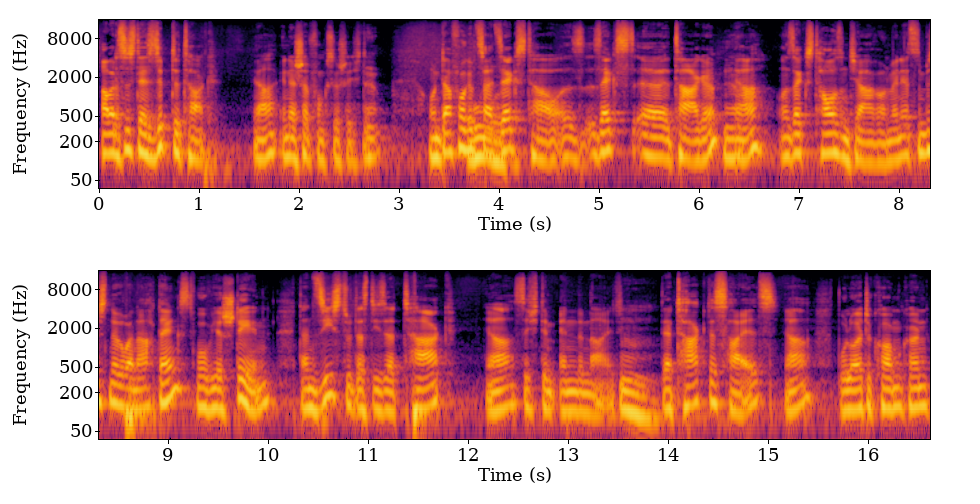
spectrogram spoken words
aber das ist der siebte Tag ja, in der Schöpfungsgeschichte. Ja. Und davor gibt es halt sechs, Tau sechs äh, Tage ja. und 6000 Jahre. Und wenn du jetzt ein bisschen darüber nachdenkst, wo wir stehen, dann siehst du, dass dieser Tag ja, sich dem Ende neigt. Mhm. Der Tag des Heils, ja, wo Leute kommen können,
